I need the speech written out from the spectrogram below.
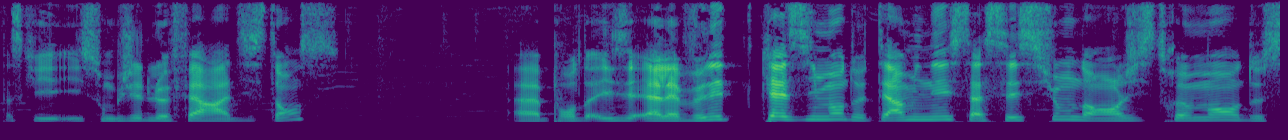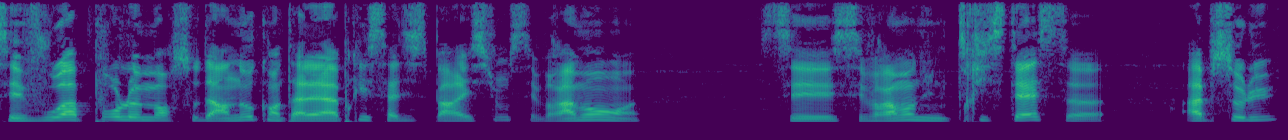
parce qu'ils sont obligés de le faire à distance. pour, elle venait quasiment de terminer sa session d'enregistrement de ses voix pour le morceau d'Arnaud quand elle a appris sa disparition. C'est vraiment, c'est vraiment d'une tristesse absolue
